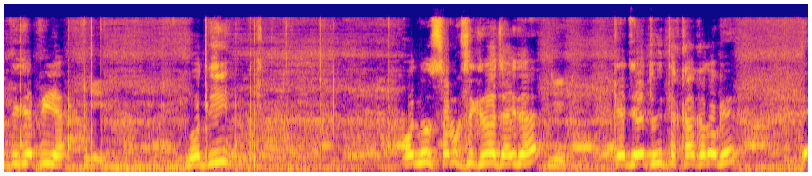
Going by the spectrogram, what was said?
ਬੀਜੇਪੀ ਹੈ। ਜੀ ਮੋਦੀ। ਉਹਨੂੰ ਸਬਕ ਸਿੱਖਣਾ ਚਾਹੀਦਾ ਜੀ। ਕਿ ਜੇ ਤੁਸੀਂ ਧੱਕਾ ਕਰੋਗੇ ਤੇ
